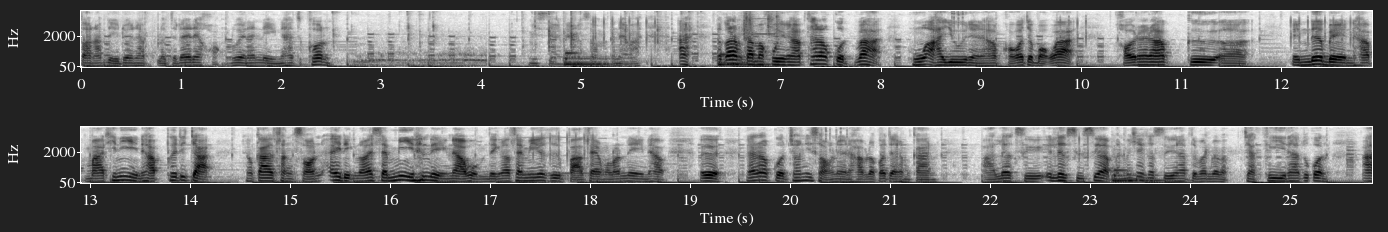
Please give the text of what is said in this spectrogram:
ตอนอัปเดตด้วยนะครับ เราจะได้ได้ของด้วยนั่นเองนะฮะทุกคน มีเสียงไดโนเสาร์มาตั้งไหนวะ อะ แล้วก็ทำการมาคุยนะครับ ถ้าเรากดว่า who are you เนี่ยนะครับ เขาก็จะบอกว่าเขานะครับคือเอ่อ ender bane ครับ มาที่นี่นะครับ เพื่อที่จะทำการสั่งสอนไอเด็กน้อยแซมมี่นั่นเองนะครับผมเด็กน้อยแซมมี่ก็คือป๋าแซมของเรานนเองนะครับเออแล้วเรากดช่องที่สองเนี่ยนะครับเราก็จะทำการอ่าเลือกซื้อเลือกซื้อเสื้อมันไม่ใช่ก็ซื้อนะครับแต่มันแบบแจกฟรีนะครับทุกคนอ่า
